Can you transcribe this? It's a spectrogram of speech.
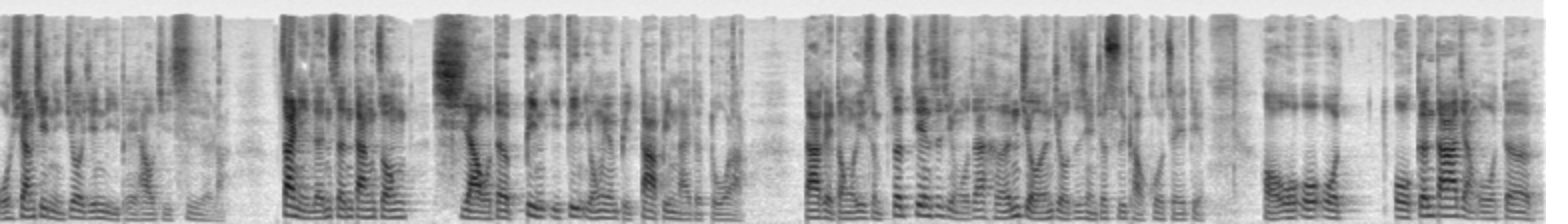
我相信你就已经理赔好几次了啦。在你人生当中，小的病一定永远比大病来得多啦。大家可以懂我意思吗？这件事情我在很久很久之前就思考过这一点。哦，我我我我跟大家讲，我的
